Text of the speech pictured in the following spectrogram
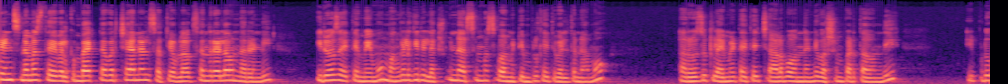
ఫ్రెండ్స్ నమస్తే. Welcome back to our channel. Satya blogs అందరూ ఎలా ఉన్నారండి? ఈరోజు అయితే మేము మంగళగిరి లక్ష్మీ నరసింహస్వామి టెంపుల్కి అయితే వెళ్తున్నాము. ఆ రోజు క్లైమేట్ అయితే చాలా బాగుందండి. వర్షం పడతా ఉంది. ఇప్పుడు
